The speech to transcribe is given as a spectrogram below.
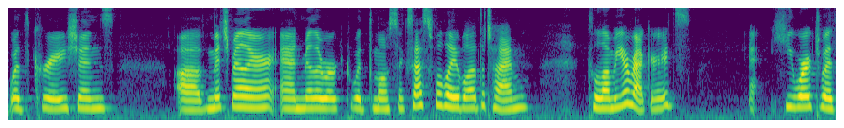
with creations of Mitch Miller, and Miller worked with the most successful label at the time, Columbia Records. He worked with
